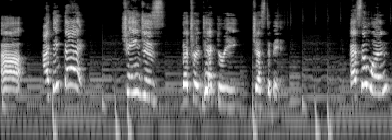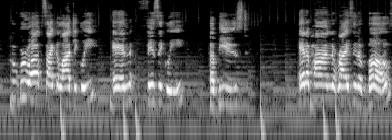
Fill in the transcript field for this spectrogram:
Uh, I think that changes the trajectory just a bit. As someone who grew up psychologically and physically abused, and upon rising above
